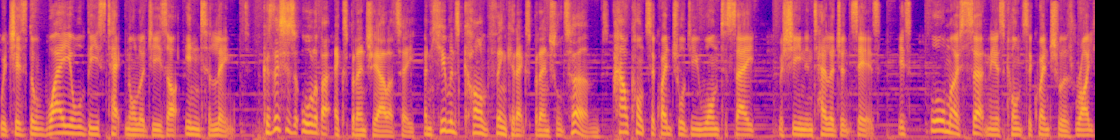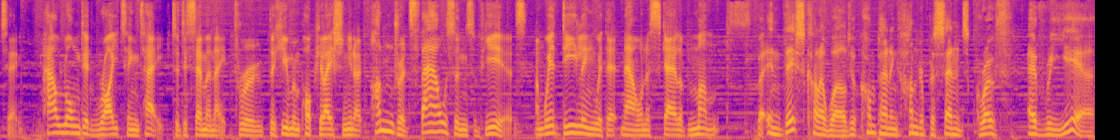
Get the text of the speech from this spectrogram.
which is the way all these technologies are interlinked. Because this is all about exponentiality, and humans can't think in exponential terms. How consequential do you want to say machine intelligence is, it's almost certainly as consequential as writing. How long did writing take to disseminate through the human population? You know, hundreds, thousands of years. And we're dealing with it now on a scale of months. But in this kind of world, you're compounding 100% growth every year,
